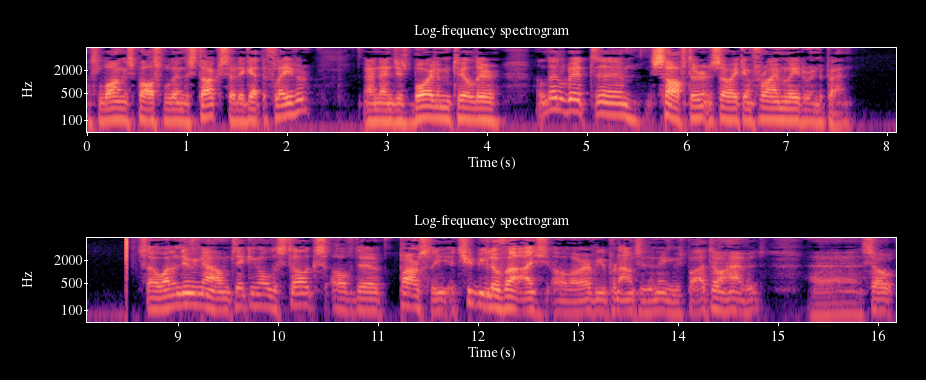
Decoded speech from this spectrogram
as long as possible in the stock so they get the flavor and then just boil them until they're a little bit um, softer so I can fry them later in the pan. So what I'm doing now, I'm taking all the stalks of the parsley. It should be lovage or however you pronounce it in English, but I don't have it. Uh, so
